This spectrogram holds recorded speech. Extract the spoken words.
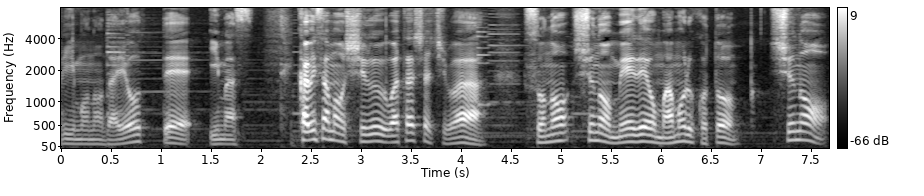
り者だよって言います。神様を知る私たちはその主の命令を守ること主の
